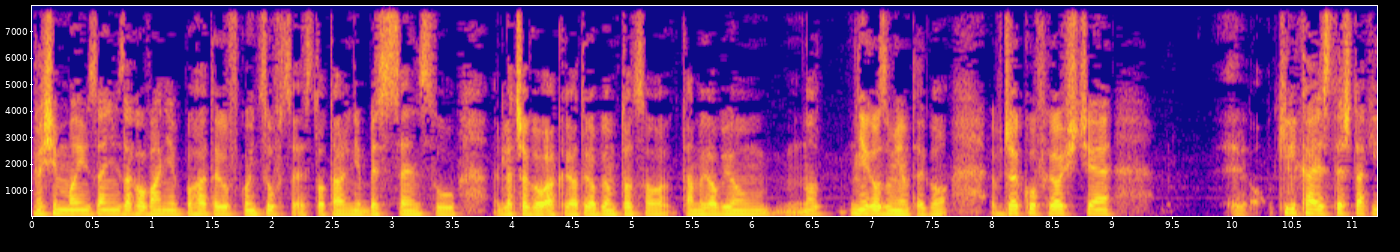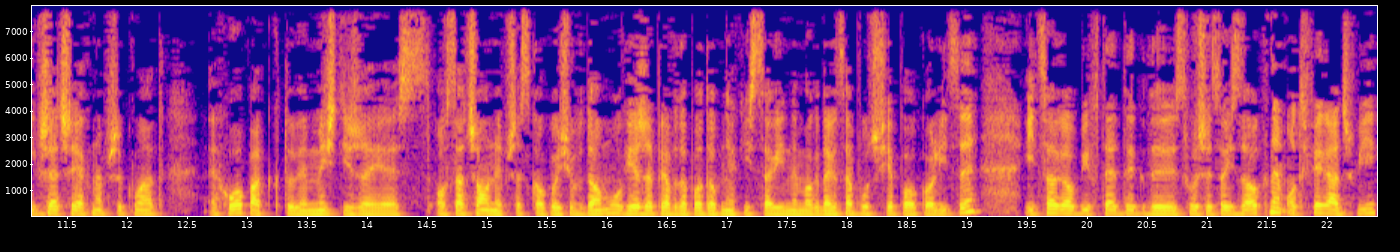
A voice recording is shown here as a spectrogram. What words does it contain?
Właśnie moim zdaniem zachowanie bohaterów w końcówce jest totalnie bez sensu. Dlaczego akurat robią to, co tam robią? No, nie rozumiem tego. W Jacku Froście Kilka jest też takich rzeczy, jak na przykład chłopak, który myśli, że jest osaczony przez kogoś w domu, wie, że prawdopodobnie jakiś seryjny morderca włóczy się po okolicy i co robi wtedy, gdy słyszy coś za oknem? Otwiera drzwi,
